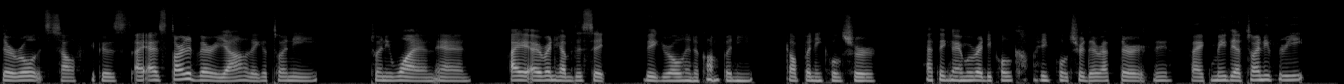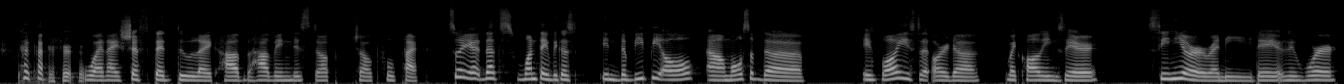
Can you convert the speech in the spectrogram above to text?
the role itself because I, I started very young, like a 20, 21, and I, I already have this like, big role in the company, company culture. I think I'm already called company culture director, like maybe at 23 when I shifted to like have, having this job, job full pack. So yeah, that's one thing because in the BPO, uh, most of the employees or the my colleagues there senior already. They they were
